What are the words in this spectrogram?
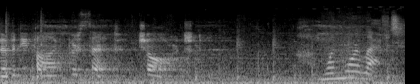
75% charged. One more left.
